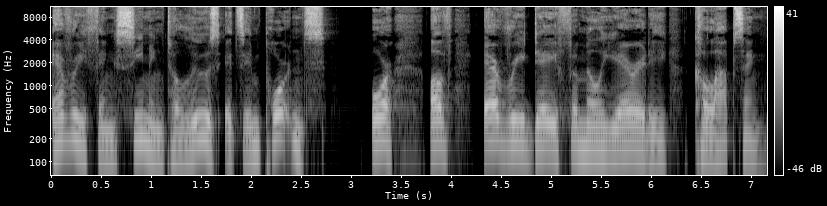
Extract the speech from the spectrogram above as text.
everything seeming to lose its importance, or of everyday familiarity collapsing.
